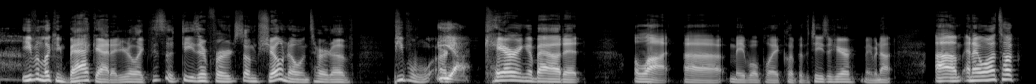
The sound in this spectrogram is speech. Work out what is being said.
even looking back at it, you're like, this is a teaser for some show no one's heard of. People are Yeah. caring about it a lot. Uh, maybe we'll play a clip of the teaser here, maybe not. Um, and I want to talk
